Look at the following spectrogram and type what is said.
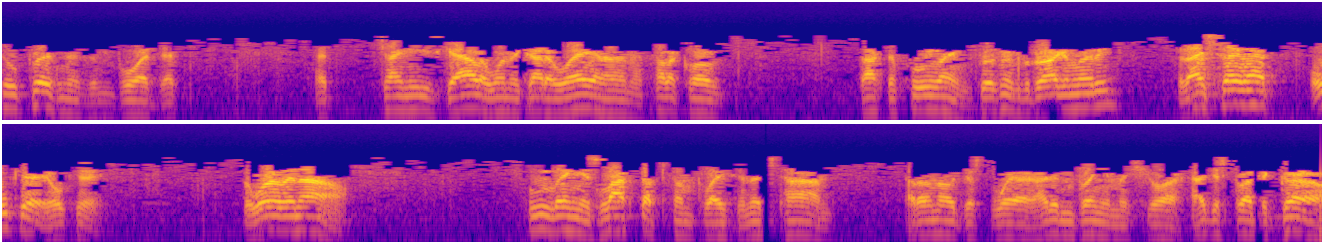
two prisoners on board. That that Chinese gal, the one that got away, and a fellow called Dr. Fu Ling. Prisoner for the dragon lady? Did I say that? Okay, okay. So where are they now? Fu Ling is locked up someplace in this town. I don't know just where. I didn't bring him ashore. I just brought the girl.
